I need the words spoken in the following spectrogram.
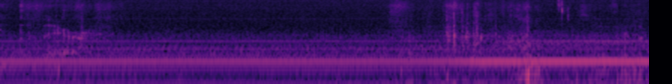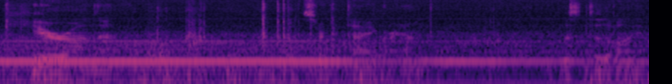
into there? So if we look here on the circuit diagram, listen to the volume.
